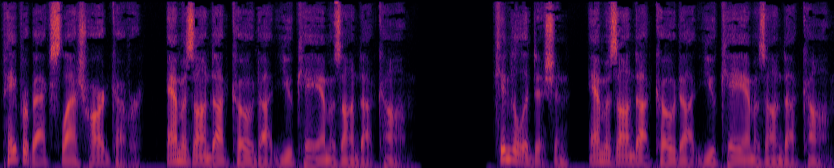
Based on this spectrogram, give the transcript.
Paperback slash hardcover, Amazon.co.uk Amazon.com. Kindle edition, Amazon.co.uk Amazon.com.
